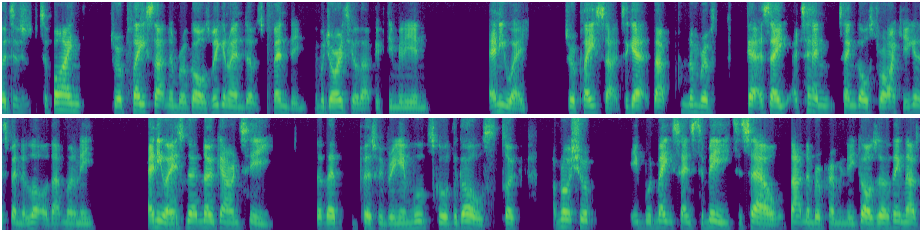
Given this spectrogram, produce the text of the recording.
So to, to find to replace that number of goals, we're going to end up spending the majority of that 50 million anyway to replace that. To get that number of get us a, a 10, 10 goal striker, you're going to spend a lot of that money anyway. It's no, no guarantee that the person we bring in will score the goals. So I'm not sure it would make sense to me to sell that number of Premier League goals. I think that's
